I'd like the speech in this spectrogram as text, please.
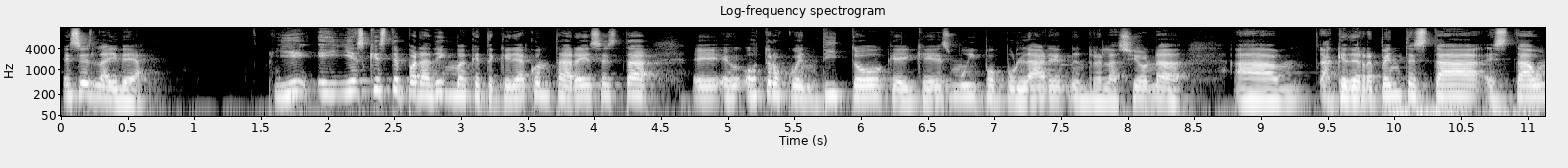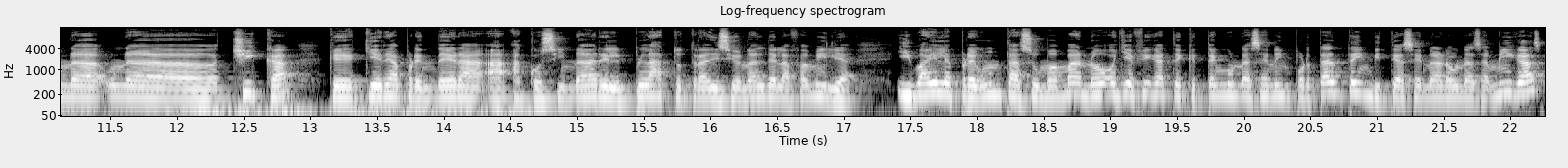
esa es la idea. Y, es que este paradigma que te quería contar es esta, eh, otro cuentito que, es muy popular en relación a, a, que de repente está, está una, una, chica que quiere aprender a, a, cocinar el plato tradicional de la familia y va y le pregunta a su mamá, ¿no? Oye, fíjate que tengo una cena importante, invité a cenar a unas amigas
